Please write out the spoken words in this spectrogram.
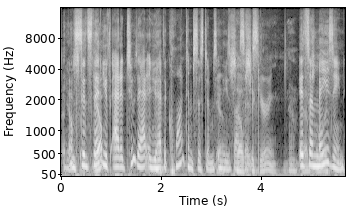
And since then, yep. you've added to that, and you yeah. have the quantum systems yeah. in these buses. Self-securing. Yeah. It's Absolutely. amazing.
